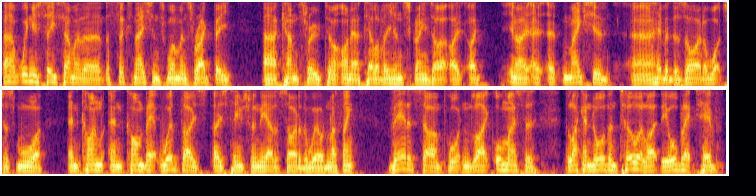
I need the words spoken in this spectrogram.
uh, when you see some of the, the Six Nations women's rugby uh, come through to, on our television screens, I, I, I you know, it, it makes you uh, have a desire to watch us more in, con- in combat with those those teams from the other side of the world. And I think that is so important, like almost a, like a northern tour, like the All Blacks have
